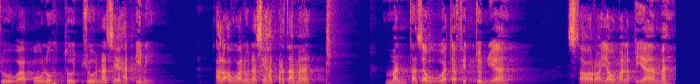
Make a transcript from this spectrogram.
27 nasihat ini. Al-awwalu nasihat pertama, man tazawwada fid dunya sara yaumal qiyamah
